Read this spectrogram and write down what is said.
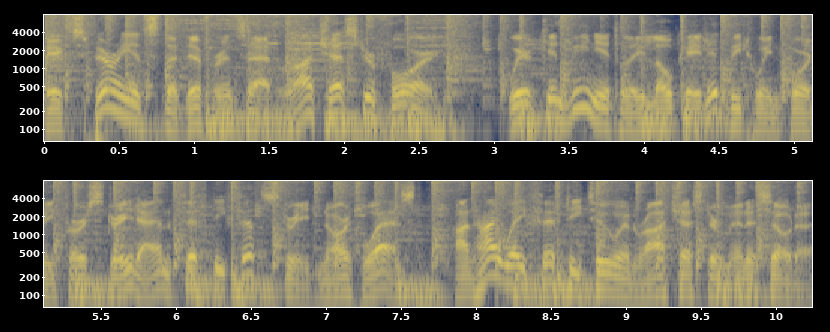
Experience the difference at Rochester Ford. We're conveniently located between 41st Street and 55th Street Northwest on Highway 52 in Rochester, Minnesota.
